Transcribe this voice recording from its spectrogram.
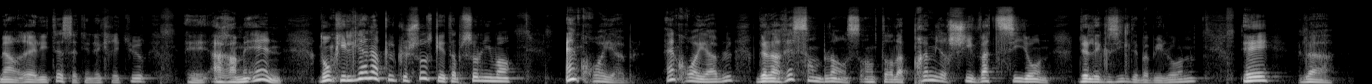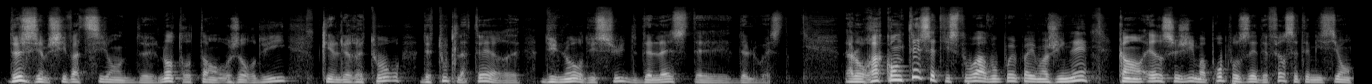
mais en réalité c'est une écriture eh, araméenne. Donc il y a là quelque chose qui est absolument incroyable incroyable de la ressemblance entre la première Shivat de l'exil de Babylone et la deuxième Shivat de notre temps aujourd'hui, qui est le retour de toute la terre, du nord, du sud, de l'est et de l'ouest. Alors raconter cette histoire, vous pouvez pas imaginer, quand RCJ m'a proposé de faire cette émission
